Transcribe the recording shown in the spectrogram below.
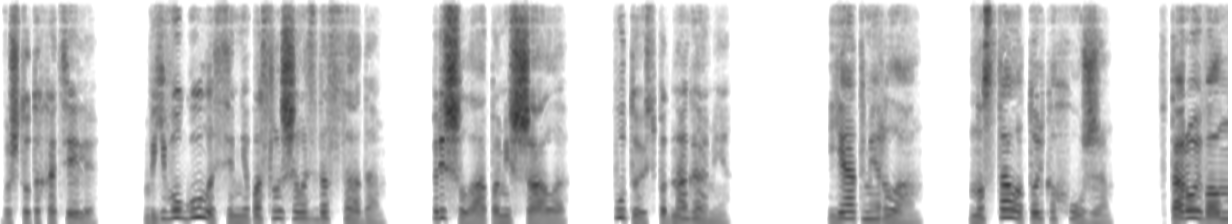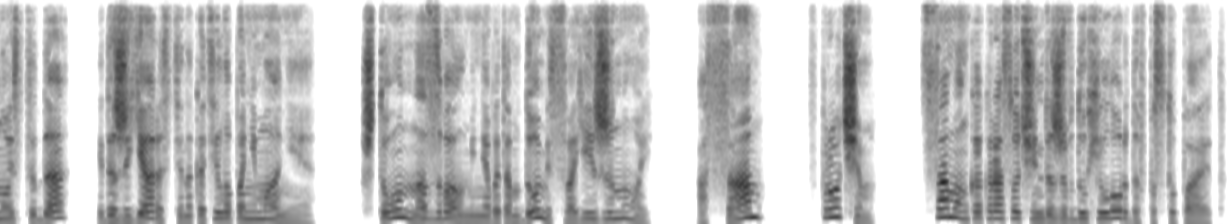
вы что-то хотели?» В его голосе мне послышалась досада. Пришла, помешала, путаюсь под ногами. Я отмерла, но стало только хуже. Второй волной стыда и даже ярости накатило понимание, что он назвал меня в этом доме своей женой, а сам... Впрочем, сам он как раз очень даже в духе лордов поступает.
